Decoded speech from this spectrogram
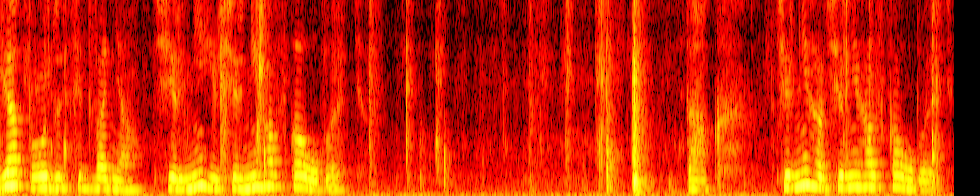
Як пройдуть ці два дня? Чернігів, Чернігівська область. Так, Чернігов, Чернігівська область.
